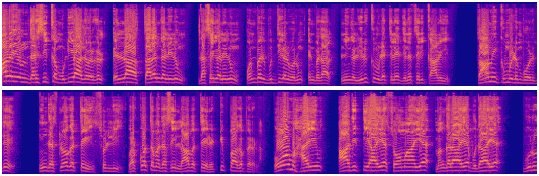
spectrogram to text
ஆலயம் தரிசிக்க முடியாதவர்கள் எல்லா ஸ்தலங்களிலும் தசைகளிலும் ஒன்பது புத்திகள் வரும் என்பதால் நீங்கள் இருக்கும் இடத்திலே தினசரி காலையில் சாமி கும்பிடும் பொழுது இந்த ஸ்லோகத்தை சொல்லி வர்க்கோத்தம தசை லாபத்தை ரெட்டிப்பாக பெறலாம். ஓம் ஹரிம் ஆதித்யாய சோமாய மங்களாய புதாய குரு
